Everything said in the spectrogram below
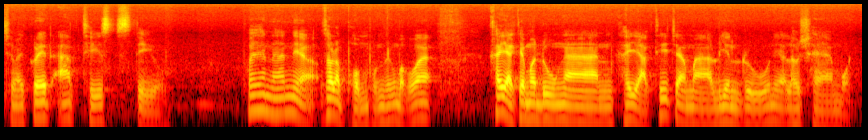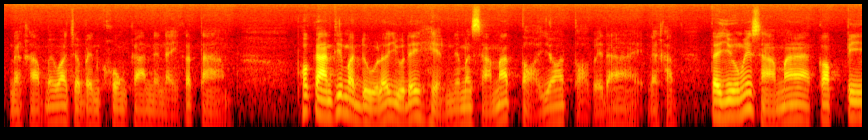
ใช่ไหม great artist steal เพราะฉะนั้นเนี่ยสำหรับผมผมถึงบอกว่าใครอยากจะมาดูงานใครอยากที่จะมาเรียนรู้เนี่ยเราแชร์หมดนะครับ ไม่ว่าจะเป็นโครงการไหนๆก็ตาม เพราะการที่มาดูแล้วอยู่ได้เห็นเนี่ยมันสามารถต่อยอดต่อไปได้นะครับ แต่ยูไม่สามารถ copy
